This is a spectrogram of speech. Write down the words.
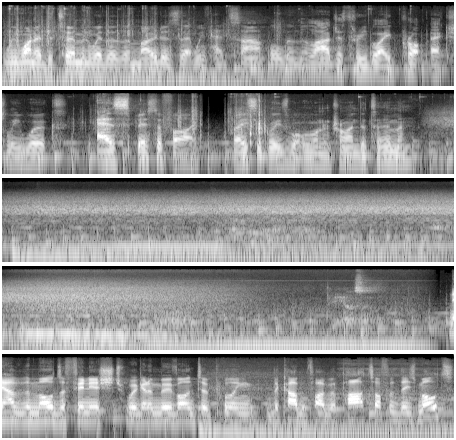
We want to determine whether the motors that we've had sampled and the larger three blade prop actually works as specified, basically is what we want to try and determine. Pretty awesome. Now that the moulds are finished, we're going to move on to pulling the carbon fibre parts off of these moulds.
